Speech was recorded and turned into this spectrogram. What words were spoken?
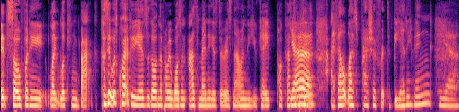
It's so funny, like looking back, because it was quite a few years ago and there probably wasn't as many as there is now in the UK podcasting yeah. scene. I felt less pressure for it to be anything. Yeah.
